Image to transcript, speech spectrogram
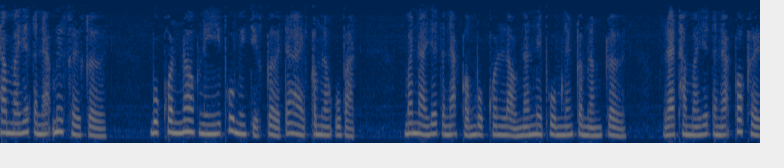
ธรรมายตนะไม่เคยเกิด บุคคลนอกนี้ผู้มีจิตเกิดได้กำลังอุบัติ มนายตนะของบุคคลเหล่านั้นในภูมินั้นกำลังเกิด และธรรมายตนะก็เคย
